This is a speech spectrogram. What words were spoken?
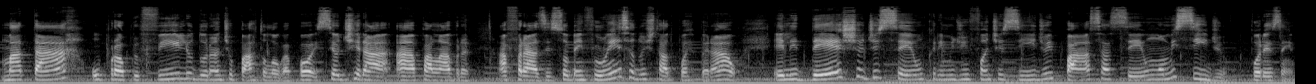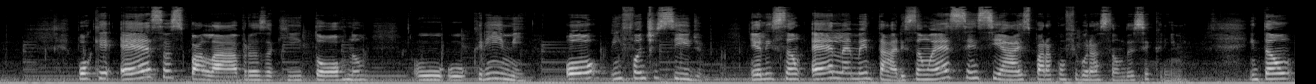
matar o próprio filho durante o parto logo após, se eu tirar a palavra, a frase sob a influência do estado puerperal, ele deixa de ser um crime de infanticídio e passa a ser um homicídio, por exemplo porque essas palavras aqui tornam o, o crime o infanticídio. Eles são elementares, são essenciais para a configuração desse crime. Então,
